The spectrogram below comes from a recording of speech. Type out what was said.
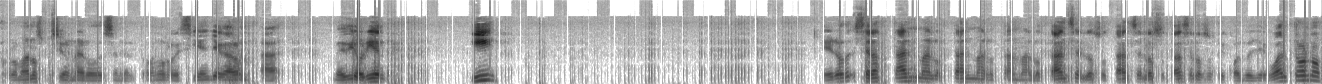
Los romanos pusieron a Herodes en el trono, recién llegaron a Medio Oriente. Y Herodes era tan malo, tan malo, tan malo, tan celoso, tan celoso, tan celoso que cuando llegó al trono,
